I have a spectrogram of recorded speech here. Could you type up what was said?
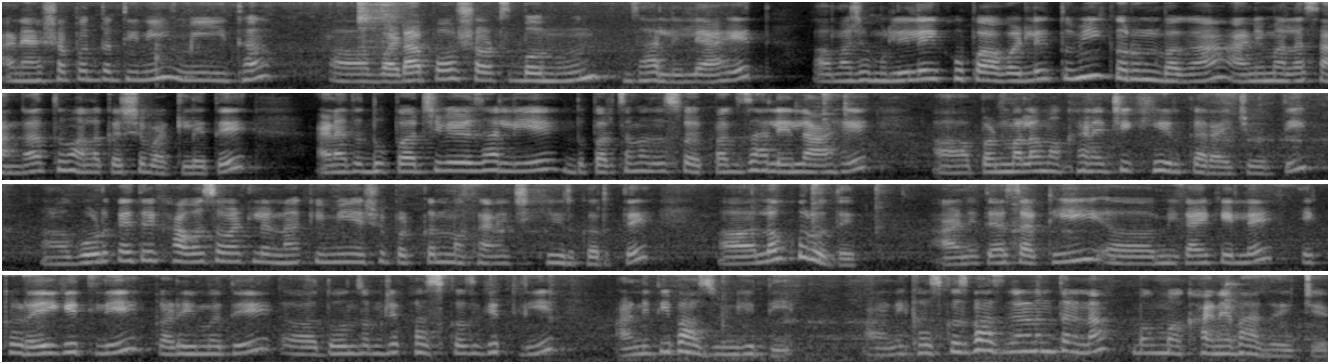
आणि अशा पद्धतीने मी इथं वडापाव शॉर्ट्स बनवून झालेले आहेत. माझ्या मुलीलाही खूप आवडले. तुम्ही करून बघा आणि मला सांगा तुम्हाला कसे वाटले ते. आणि आता दुपारची वेळ झाली आहे. दुपारचा माझा स्वयंपाक झालेला आहे. पण मला मखाण्याची खीर करायची होती. गोड काहीतरी खावंसं वाटलं ना की मी अशी पटकन मखाण्याची खीर करते. लवकर होते. आणि त्यासाठी मी काय केलं आहे एक कढई घेतली. कढईमध्ये दोन चमचे खसखस घेतली आणि ती भाजून घेतली. आणि खसखस भाजल्यानंतर ना मग मखाणे भाजायचे.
